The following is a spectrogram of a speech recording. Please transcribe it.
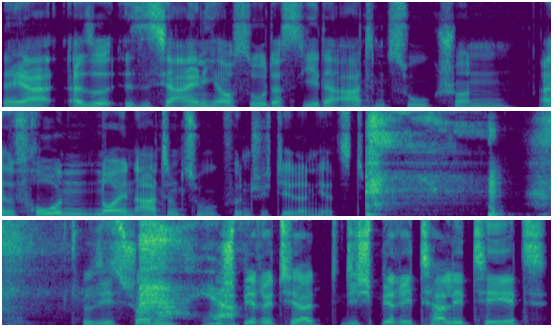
naja, also es ist ja eigentlich auch so, dass jeder Atemzug schon, also frohen neuen Atemzug wünsche ich dir dann jetzt. du siehst schon, ja. die, Spiritua die Spiritualität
